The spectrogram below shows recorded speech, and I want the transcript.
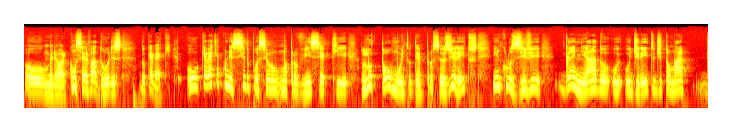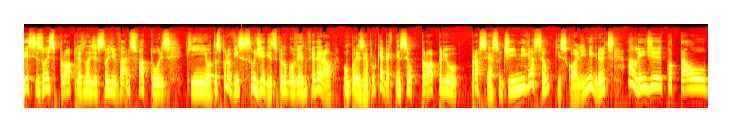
ou melhor, conservadores do Quebec. O Quebec é conhecido por ser uma província que lutou muito tempo pelos seus direitos, inclusive ganhado o, o direito de tomar decisões próprias na gestão de vários fatores que em outras províncias são geridos pelo governo federal. Como, por exemplo, o Quebec tem seu próprio processo de imigração, que escolhe imigrantes, além de total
